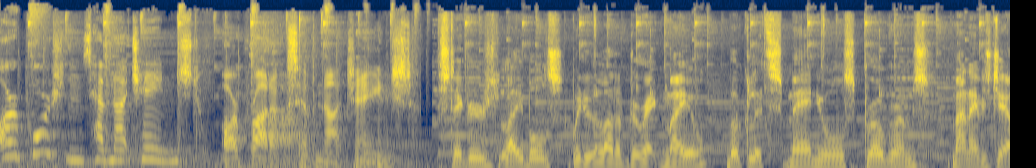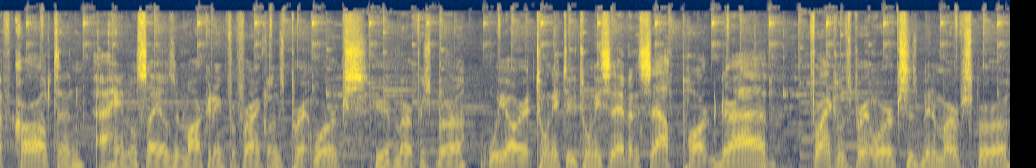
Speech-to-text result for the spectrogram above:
Our portions have not changed. Our products have not changed. Stickers, labels, we do a lot of direct mail, booklets, manuals, programs. My name is Jeff Carlton. I handle sales and marketing for Franklin's Print Works here at Murfreesboro. We are at 2227 South Park Drive. Franklin's Printworks has been in Murfreesboro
